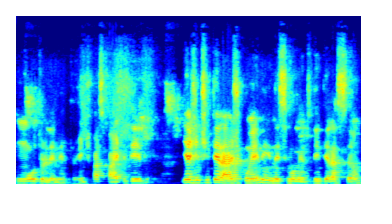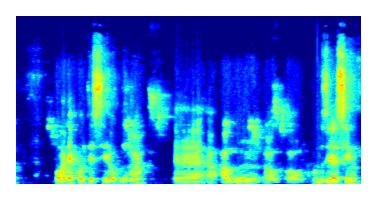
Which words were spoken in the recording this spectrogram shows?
um outro elemento. A gente faz parte dele e a gente interage com ele. E nesse momento de interação pode acontecer alguma uh, algum, vamos dizer assim,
